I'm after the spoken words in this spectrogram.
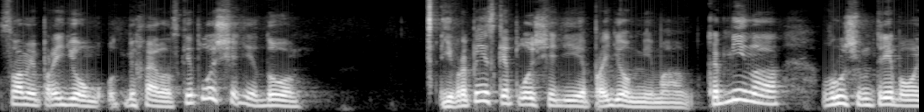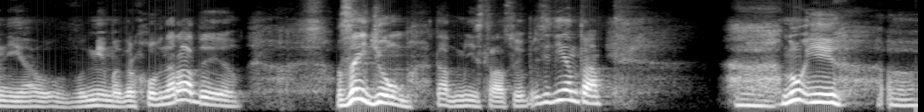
с вами пройдем от Михайловской площади до Европейской площади, пройдем мимо Кабмина, вручим требования мимо Верховной Рады, зайдем на администрацию президента. Ну и э,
